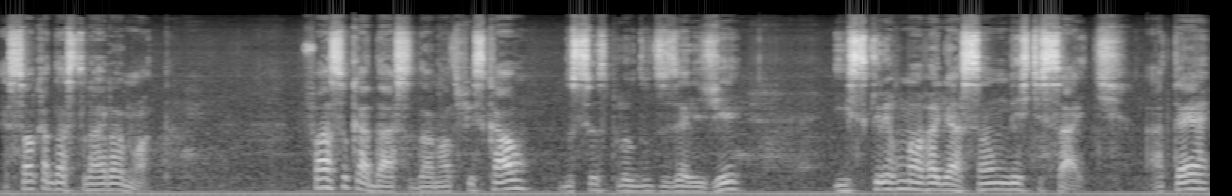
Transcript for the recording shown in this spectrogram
É só cadastrar a nota. Faça o cadastro da nota fiscal dos seus produtos LG e escreva uma avaliação neste site até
